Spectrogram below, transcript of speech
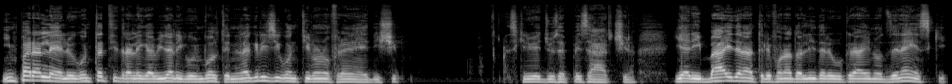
In parallelo i contatti tra le capitali coinvolte nella crisi continuano frenetici scrive Giuseppe Sarcina. Ieri Biden ha telefonato al leader ucraino Zelensky.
